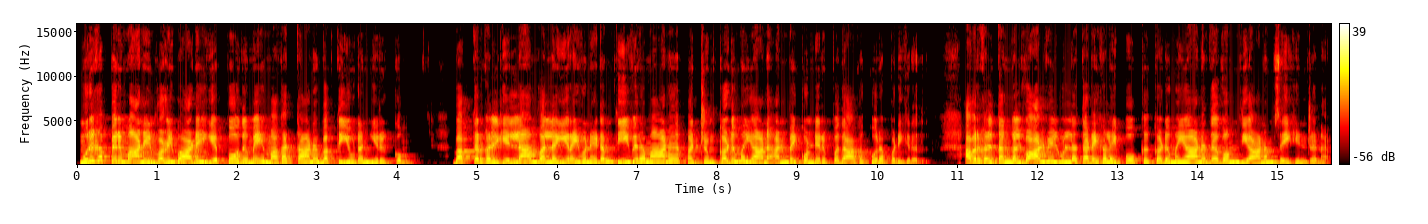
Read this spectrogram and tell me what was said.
முருகப்பெருமானின் வழிபாடு எப்போதுமே மகத்தான பக்தியுடன் இருக்கும். பக்தர்கள் எல்லாம் வல்ல இறைவனிடம் தீவிரமான மற்றும் கடுமையான அன்பை கொண்டிருப்பதாக கூறப்படுகிறது. அவர்கள் தங்கள் வாழ்வில் உள்ள தடைகளை போக்க கடுமையான தவம் தியானம் செய்கின்றனர்.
